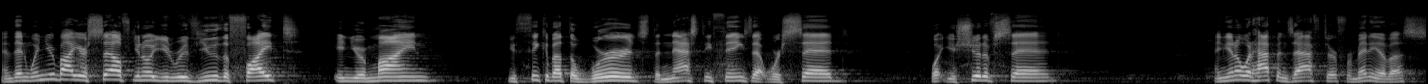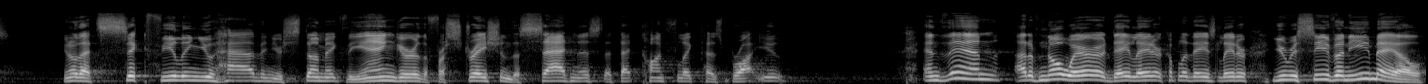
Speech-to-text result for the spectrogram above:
And then when you're by yourself, you, know, you review the fight in your mind, you think about the words, the nasty things that were said, what you should have said. And you know what happens after for many of us? You know that sick feeling you have in your stomach, the anger, the frustration, the sadness that that conflict has brought you? And then, out of nowhere, a day later, a couple of days later, you receive an email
